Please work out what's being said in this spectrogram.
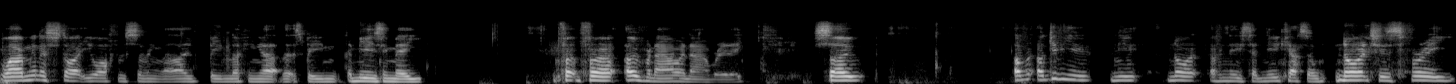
Well, I'm going to start you off with something that I've been looking at that's been amusing me for, for over an hour now, really. So, I'll, I'll give you New Nor. I've nearly said Newcastle. Norwich's three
